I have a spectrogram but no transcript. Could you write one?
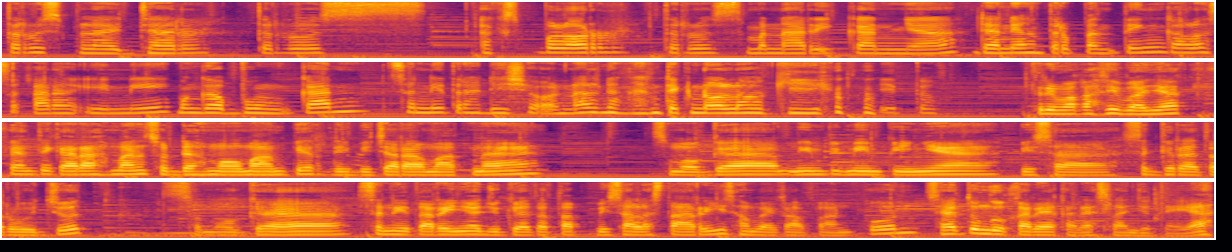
terus belajar, terus explore, terus menarikannya dan yang terpenting kalau sekarang ini menggabungkan seni tradisional dengan teknologi itu. Terima kasih banyak Ventika Rahman sudah mau mampir di Bicara Makna. Semoga mimpi-mimpinya bisa segera terwujud. Semoga seni tarinya juga tetap bisa lestari sampai kapan pun. Saya tunggu karya-karya selanjutnya ya.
